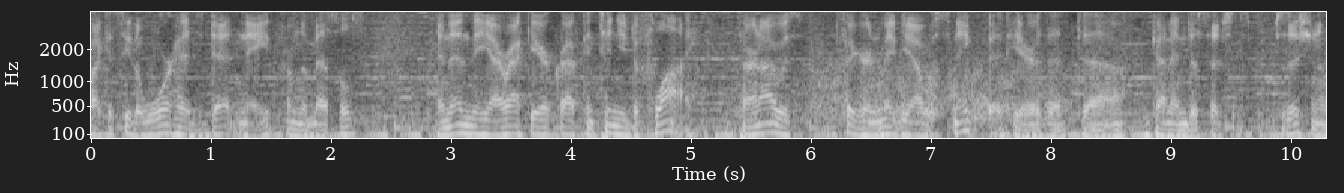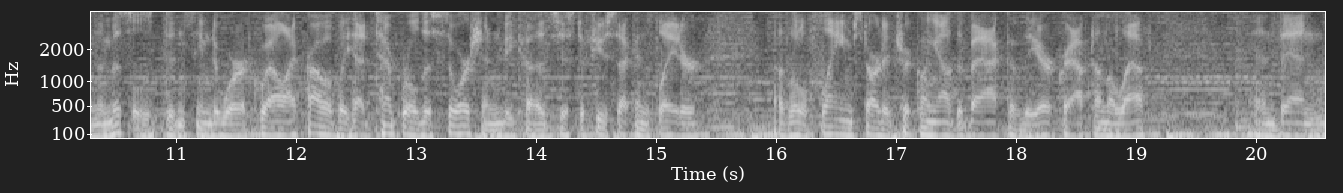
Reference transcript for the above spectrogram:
I could see the warheads detonate from the missiles, and then the Iraqi aircraft continued to fly. And I was figuring maybe I was snake bit here that uh, got into such a position and the missiles didn't seem to work. Well, I probably had temporal distortion because just a few seconds later, a little flame started trickling out the back of the aircraft on the left, and then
